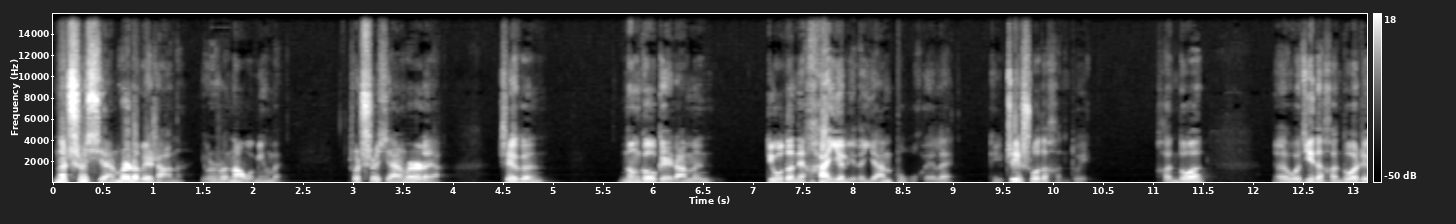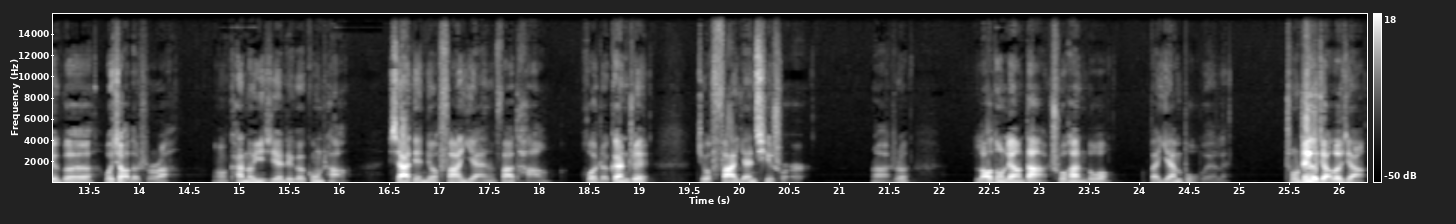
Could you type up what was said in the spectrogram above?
那吃咸味儿的为啥呢？有人说，那我明白，说吃咸味儿的呀，这个能够给咱们丢的那汗液里的盐补回来。哎，这说的很对，很多，呃，我记得很多这个我小的时候啊，我看到一些这个工厂。夏天就发盐发糖，或者干脆就发盐汽水儿，啊，说劳动量大出汗多，把盐补回来。从这个角度讲，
